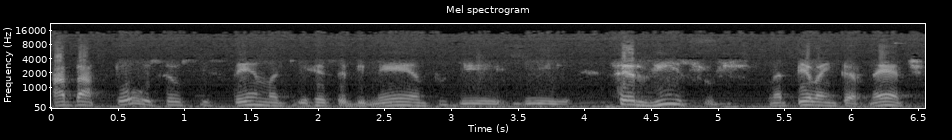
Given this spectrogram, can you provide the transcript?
adaptou o seu sistema de recebimento de, de serviços né, pela internet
